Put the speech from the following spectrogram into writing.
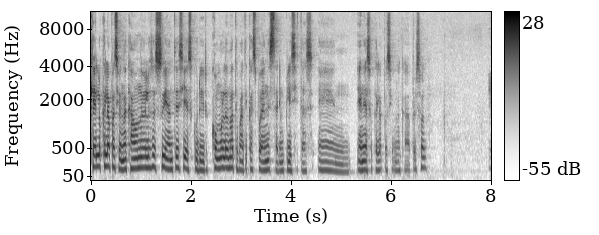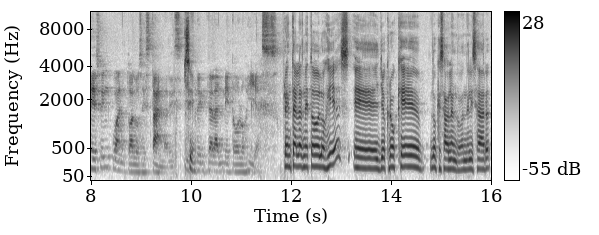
qué es lo que le apasiona a cada uno de los estudiantes y descubrir cómo las matemáticas pueden estar implícitas en, eso que le apasiona a cada persona. Eso en cuanto a los estándares y frente a las metodologías. Frente a las metodologías, eh, yo creo que lo que está hablando, analizar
